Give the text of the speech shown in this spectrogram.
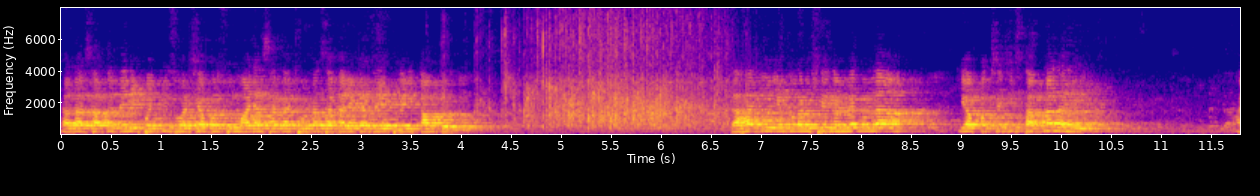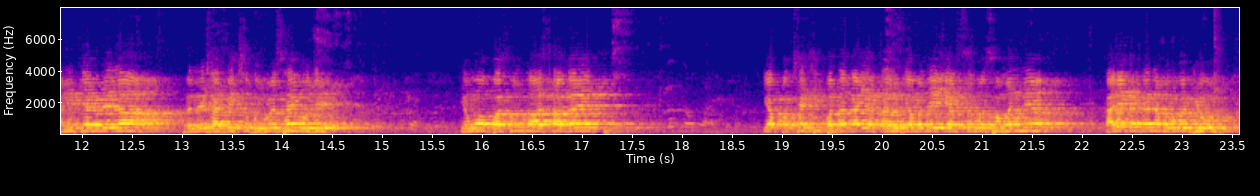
दादा सातत्याने पंचवीस वर्षापासून माझ्यासारखा छोटासा कार्यकर्ता या ठिकाणी काम करतो. दहा जून एकोणावीसशे नव्याण्णवला या पक्षाची स्थापना झाली. आणि त्यावेळेला प्रदेश अध्यक्ष भुजबळ साहेब होते. तेव्हापासून तास तागायत या पक्षाची पताका या तालुक्यामध्ये या सर्वसामान्य कार्यकर्त्यांना बरोबर घेऊन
